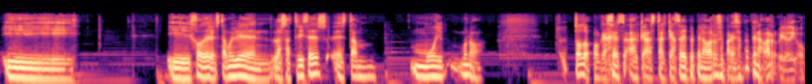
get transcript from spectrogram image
y, y joder, está muy bien. Las actrices están muy, bueno, todo, porque hasta el que hace de Pepe Navarro se parece a Pepe Navarro, que yo digo,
